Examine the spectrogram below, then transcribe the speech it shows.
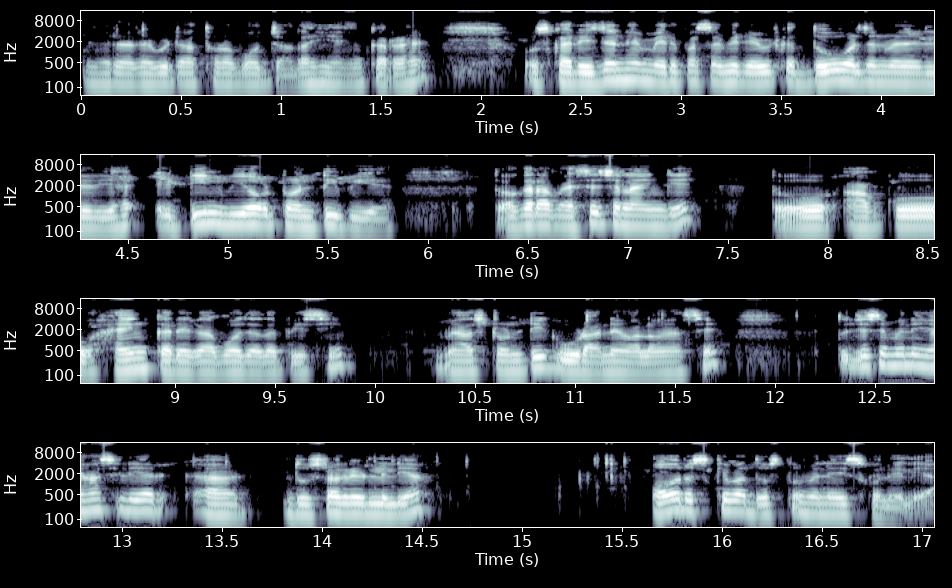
मेरा रेबिट थोड़ा बहुत ज़्यादा ही हैंग कर रहा है। उसका रीज़न है, मेरे पास अभी रेबिट का दो वर्जन मैंने ले लिया है एटीन है और ट्वेंटी भी है तो अगर आप ऐसे चलाएँगे तो आपको हैंग करेगा बहुत ज़्यादा पीसी मैं आज ट्वेंटी को उड़ाने वाला हूँ यहाँ से। तो जैसे मैंने यहाँ से लिया दूसरा ग्रेड ले लिया। और उसके बाद दोस्तों मैंने इसको ले लिया।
